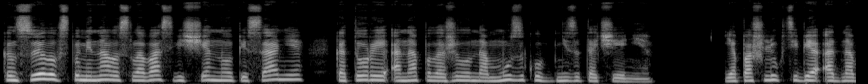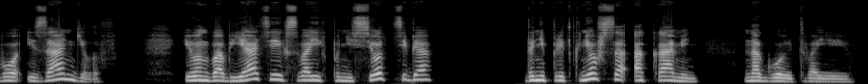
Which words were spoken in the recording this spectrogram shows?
Консуэла вспоминала слова священного писания, которые она положила на музыку в дни заточения. Я пошлю к тебе одного из ангелов, и он в объятиях своих понесет тебя, да не приткнешься о камень ногою твоею.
